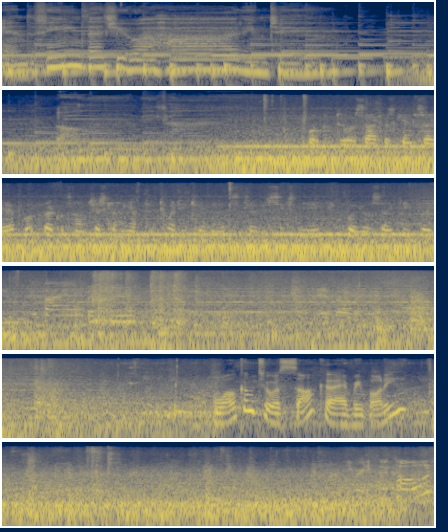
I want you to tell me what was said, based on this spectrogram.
and the fiend that you are hiding Welcome to Osaka's Kansai Airport. Local time just coming up to 22 minutes to 6 in. For your safety, please. Thank you. Welcome to Osaka, everybody. You ready for the cold?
